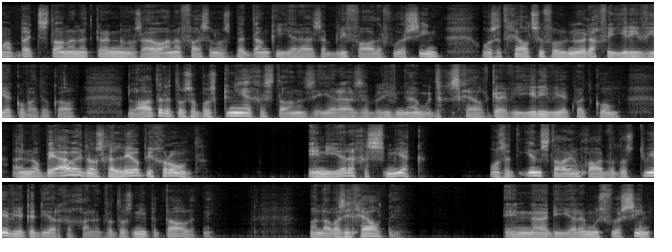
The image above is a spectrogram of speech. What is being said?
maar bid staan in 'n kring en ons hou hande vas en ons bid, dankie Here asseblief Vader voorsien. Ons het geld soveel nodig vir hierdie week of wat ook al. Later het ons op ons knieë gestaan en sê Here asseblief nou moet ons geld kry vir hierdie week wat kom. En op die ou het ons gelê op die grond en die Here gesmeek Ons het een stadium gehad wat ons 2 weke deur gegaan het wat ons nie betaal het nie. Want daar was nie geld nie. En uh, die Here moes voorsien.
